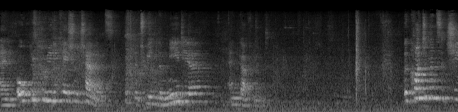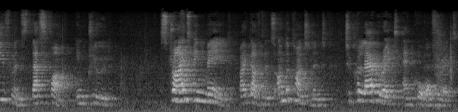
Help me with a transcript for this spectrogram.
and open communication channels between the media and government. The continent's achievements thus far include strides being made by governments on the continent to collaborate and cooperate.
